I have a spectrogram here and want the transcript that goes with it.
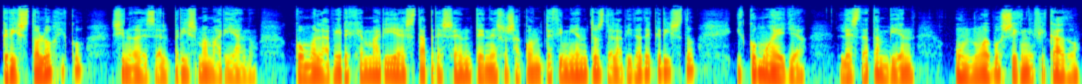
cristológico, sino desde el prisma mariano, cómo la Virgen María está presente en esos acontecimientos de la vida de Cristo y cómo ella les da también un nuevo significado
